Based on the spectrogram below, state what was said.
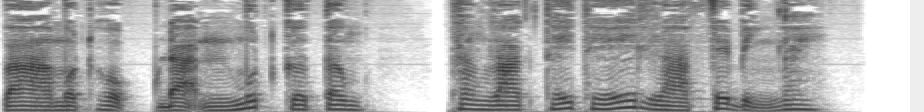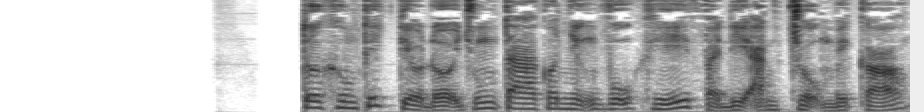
và một hộp đạn mút cơ tông. Thằng Lạc thấy thế là phê bình ngay. Tôi không thích tiểu đội chúng ta có những vũ khí phải đi ăn trộm mới có.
